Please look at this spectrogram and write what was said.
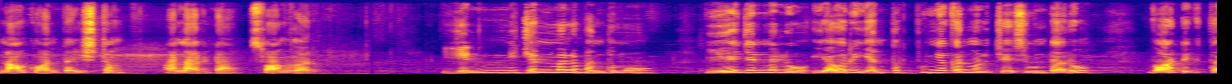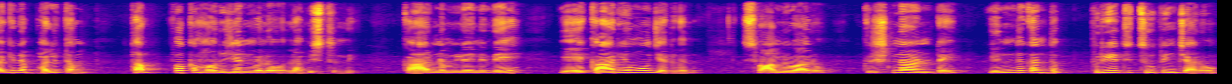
నాకు అంత ఇష్టం అన్నారట స్వామివారు. ఎన్ని జన్మల బంధమో ఏ జన్మలో ఎవరు ఎంత పుణ్యకర్మలు చేసి ఉంటారో వాటికి తగిన ఫలితం తప్పక మరుజన్మలో లభిస్తుంది. కారణం లేనిదే ఏ కార్యమూ జరగదు. స్వామివారు కృష్ణ అంటే ఎందుకంత ప్రీతి చూపించారో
